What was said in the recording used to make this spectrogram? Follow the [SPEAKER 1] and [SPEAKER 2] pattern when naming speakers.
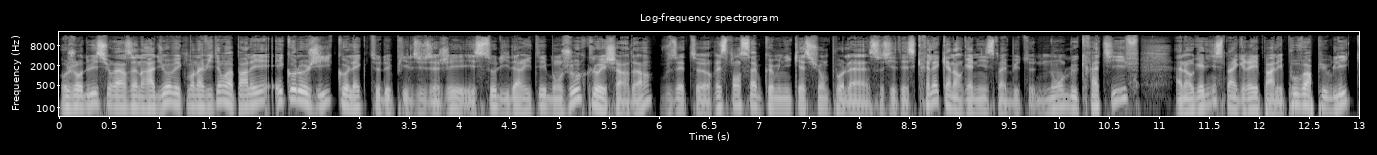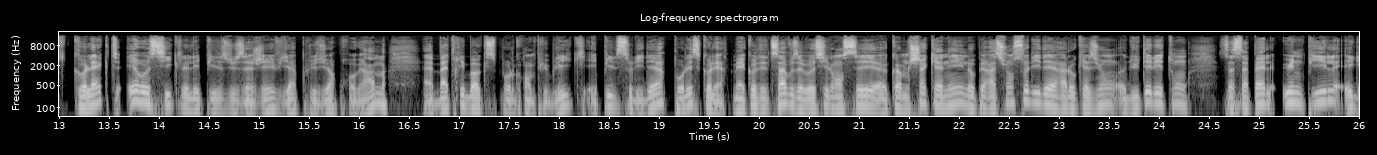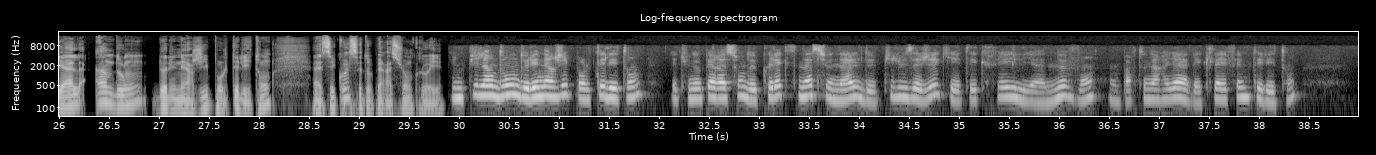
[SPEAKER 1] Aujourd'hui sur RZN Radio, avec mon invité, on va parler écologie, collecte de piles usagées et solidarité. Bonjour Chloé Chardin, vous êtes euh, responsable communication pour la société Screlec, un organisme à but non lucratif, un organisme agréé par les pouvoirs publics qui collecte et recycle les piles usagées via plusieurs programmes, euh, Battery Box pour le grand public et piles solidaires pour les scolaires. Mais à côté de ça, vous avez aussi lancé euh, comme chaque année une opération solidaire à l'occasion du Téléthon. Ça s'appelle Une pile égale un don de l'énergie pour le Téléthon. C'est quoi cette opération Chloé?
[SPEAKER 2] Une pile don de l'énergie pour le Téléthon est une opération de collecte nationale de piles usagées qui a été créée il y a 9 ans en partenariat avec l'AFM Téléthon.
